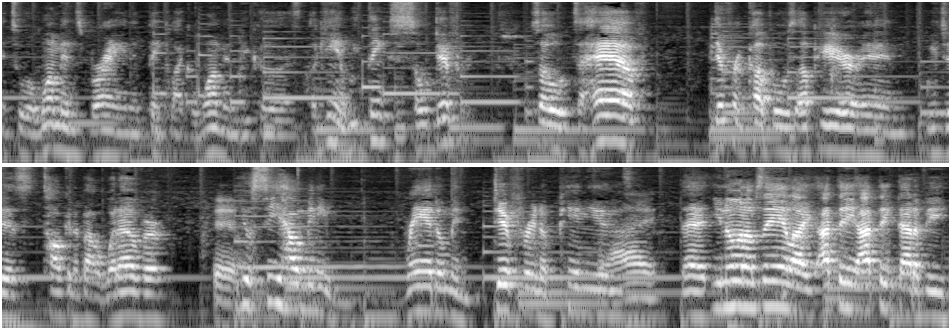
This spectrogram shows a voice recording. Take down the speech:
into a woman's brain and think like a woman because again we think so different so to have different couples up here and we just talking about whatever, yeah. you'll see how many random and different opinions Right. that you know what I'm saying. Like I think I think that'll be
